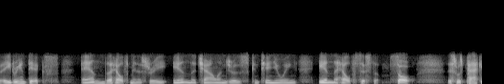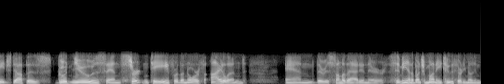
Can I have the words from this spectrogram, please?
Adrian Dix and the health ministry in the challenges continuing in the health system. So, this was packaged up as good news and certainty for the North Island, and there is some of that in there, Simi, and a bunch of money too, $30 million.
